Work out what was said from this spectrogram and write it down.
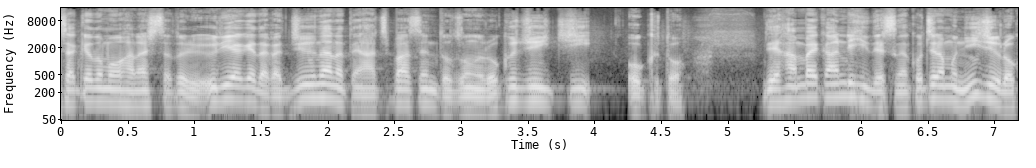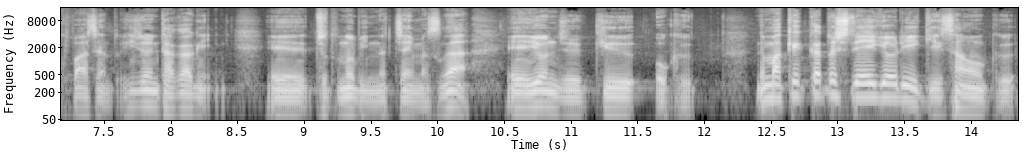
先ほどもお話した通り売上高17.8%増の61億とで販売管理費ですがこちらも26%非常に高い、えー、ちょっと伸びになっちゃいますが、えー、49億。で、まあ、結果として営業利益3億。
